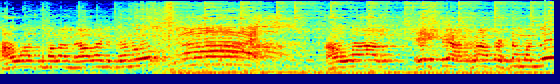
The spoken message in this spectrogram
अहवाल तुम्हाला मिळाला मित्रांनो? अहवाल एक ते अकरा प्रश्न मंजूर.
